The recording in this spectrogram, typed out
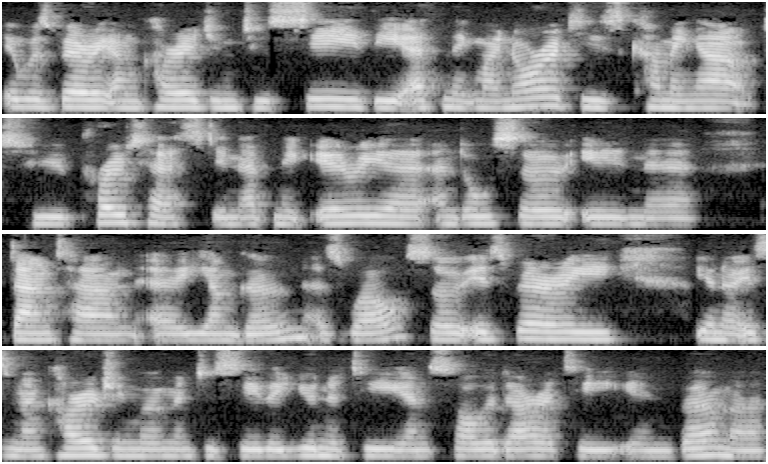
it was very encouraging to see the ethnic minorities coming out to protest in ethnic area and also in uh, downtown uh, Yangon as well. So it's very, you know, it's an encouraging moment to see the unity and solidarity in Burma.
